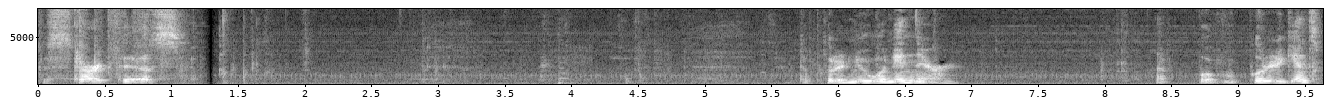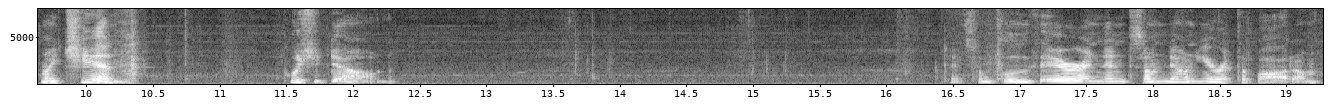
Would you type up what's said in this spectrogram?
to start this. to put a new one in there. I put, put it against my chin. Push it down. Get some glue there and then some down here at the bottom.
